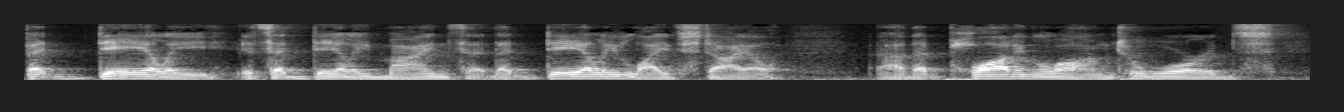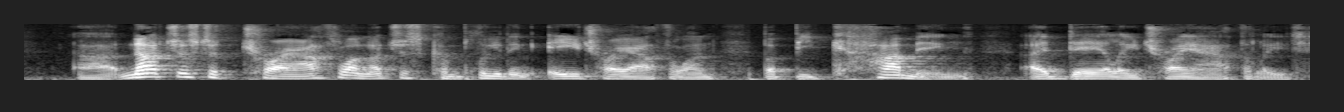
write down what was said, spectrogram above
but daily. It's that daily mindset, that daily lifestyle, uh, that plodding along towards uh, not just a triathlon, not just completing a triathlon, but becoming a daily triathlete.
